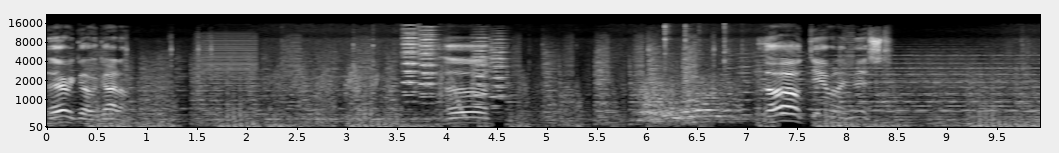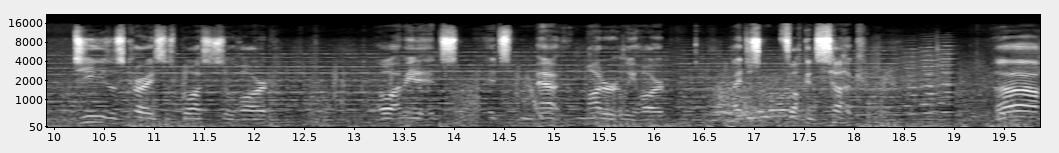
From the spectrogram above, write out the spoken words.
There we go, we got him. Uh. Oh, damn it, I missed. Jesus Christ, this boss is so hard. Oh, I mean, it's it's moderately hard. I just fucking suck. Ah.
